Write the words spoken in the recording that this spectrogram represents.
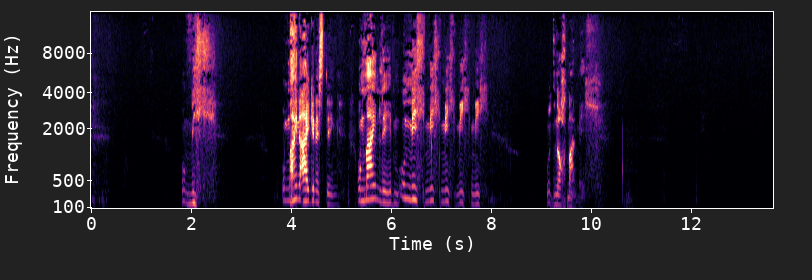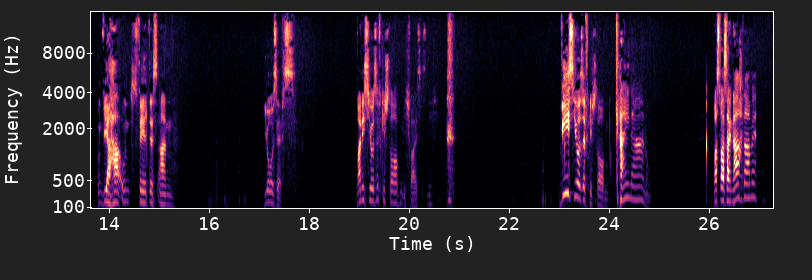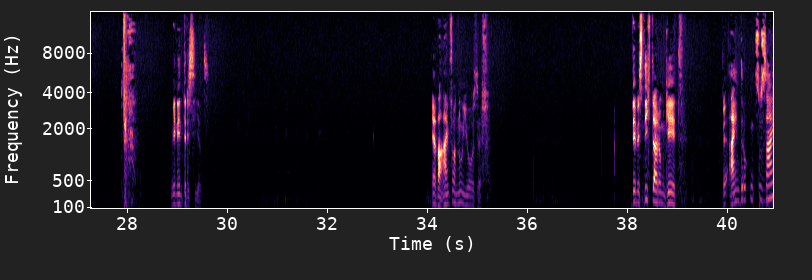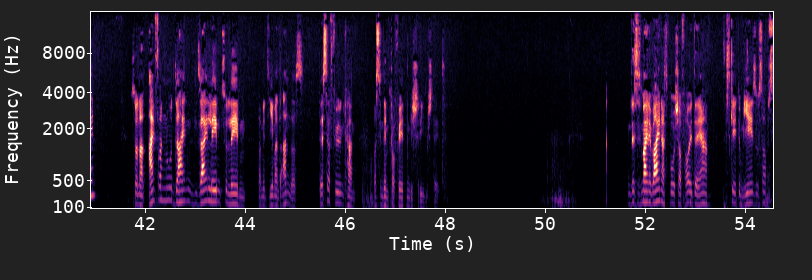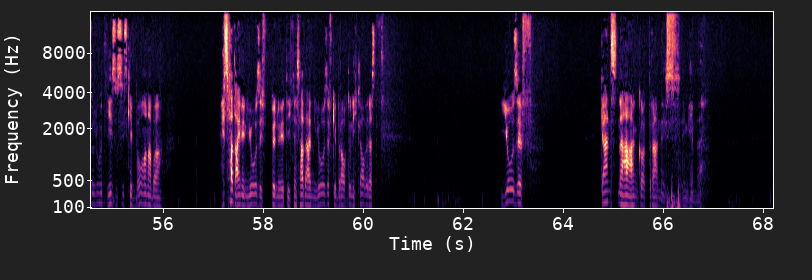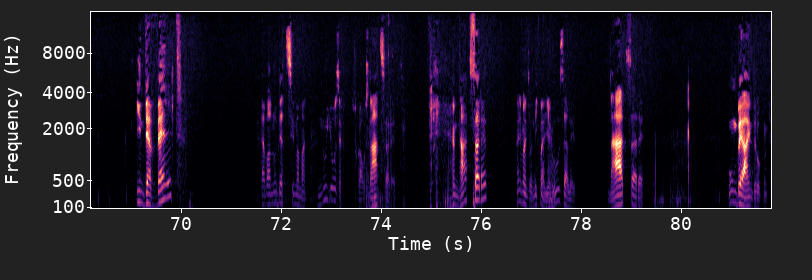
Um mich. Um mein eigenes Ding. Um mein Leben. Um mich, mich, mich, mich, mich. Und nochmal mich. Und wir, uns fehlt es an Josefs. Wann ist Josef gestorben? Ich weiß es nicht. Wie ist Josef gestorben? Keine Ahnung. Was war sein Nachname? Wen interessiert's? Er war einfach nur Josef, dem es nicht darum geht, beeindruckend zu sein, sondern einfach nur dein, sein Leben zu leben, damit jemand anders das erfüllen kann, was in den Propheten geschrieben steht. Und das ist meine Weihnachtsbotschaft heute, ja. Es geht um Jesus, absolut. Jesus ist geboren, aber es hat einen Josef benötigt, es hat einen Josef gebraucht. Und ich glaube, dass Josef ganz nah an Gott dran ist im Himmel. In der Welt er war nur der Zimmermann, nur Josef, sogar aus Nazareth. Nazareth? Ich meine so, nicht mal Jerusalem. Nazareth. Unbeeindruckend.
